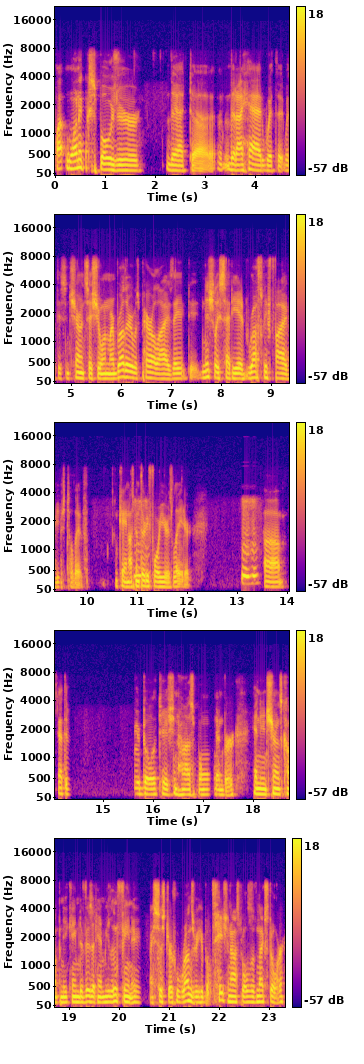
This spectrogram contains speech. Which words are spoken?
One exposure that uh, that I had with the, with this insurance issue when my brother was paralyzed, they initially said he had roughly five years to live. Okay, now it's been mm-hmm. 34 years later. Mm-hmm. Um, at the rehabilitation hospital in Denver, and the insurance company came to visit him. He lives in Phoenix. My sister, who runs rehabilitation hospitals, is next door.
